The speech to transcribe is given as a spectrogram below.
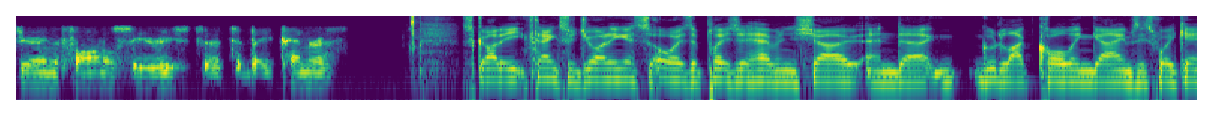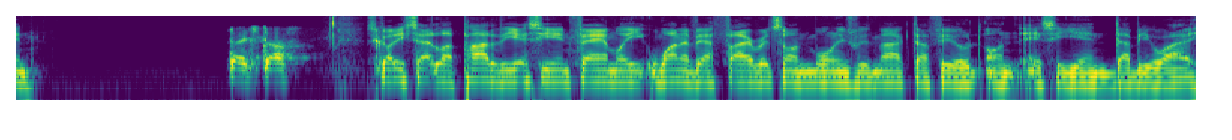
during the final series to, to beat Penrith. Scotty, thanks for joining us. Always a pleasure having your show, and uh, good luck calling games this weekend. Thanks, Duff. Scotty Sattler, part of the SEN family, one of our favourites on Mornings with Mark Duffield on SEN WA.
